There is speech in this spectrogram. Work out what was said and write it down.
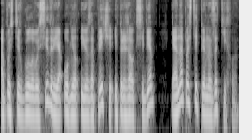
Опустив голову Сидры, я обнял ее за плечи и прижал к себе, и она постепенно затихла.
